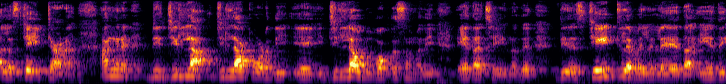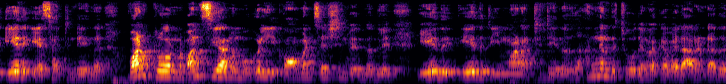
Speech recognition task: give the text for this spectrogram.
അല്ല, സ്റ്റേറ്റ് ആണ്. അങ്ങനെ ജില്ലാ ജില്ല കോടതി ജില്ലാ ഉപഭോക്തൃ സമിതി ഏതാ ചെയ്യുന്നത്? സ്റ്റേറ്റ് ലെവലിലുള്ള ഏതാ ഏത് ഏത് കേസ് അറ്റൻഡ് ചെയ്യുന്നത്? വൺ ക്രോറിന് വൺ സി ആറിന് മുകളിൽ കോമ്പൻസേഷൻ വരുന്നതിൽ ഏത് ഏത് ടീമാണ് അറ്റൻഡ് ചെയ്യുന്നത്? അങ്ങനത്തെ ചോദ്യങ്ങളൊക്കെ വരാറുണ്ട്. അത്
